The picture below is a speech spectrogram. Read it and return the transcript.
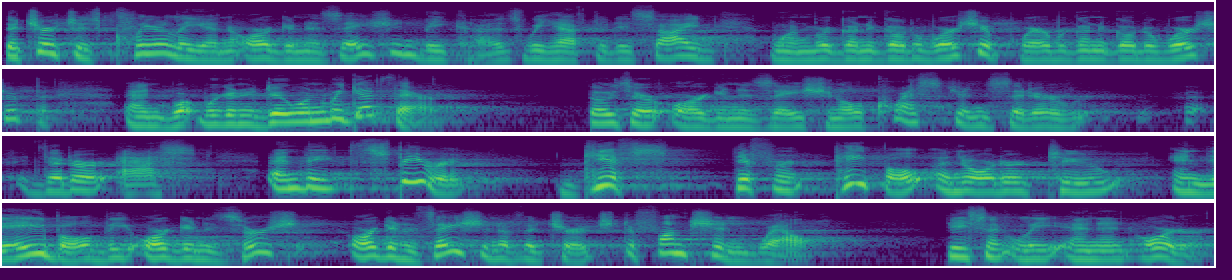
The church is clearly an organization because we have to decide when we're going to go to worship, where we're going to go to worship, and what we're going to do when we get there. Those are organizational questions that are, that are asked. And the Spirit gifts different people in order to enable the organization, of the church to function well, decently, and in order.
